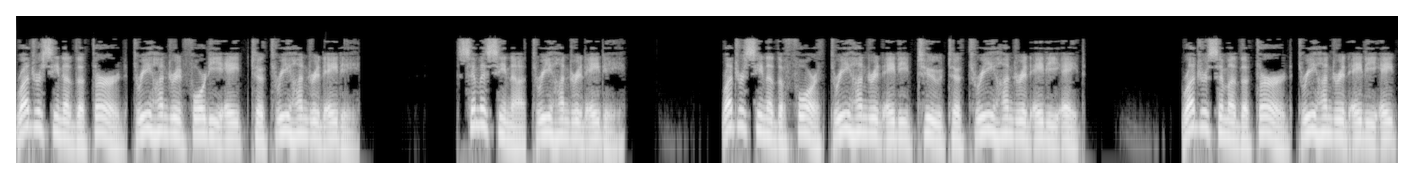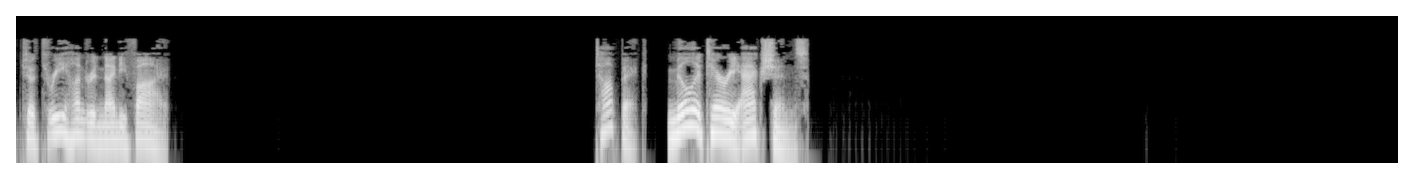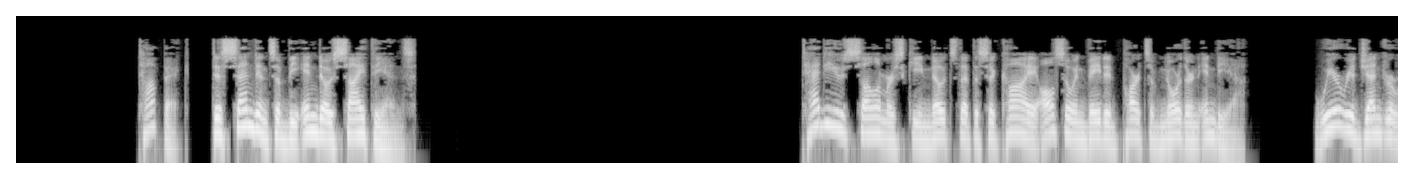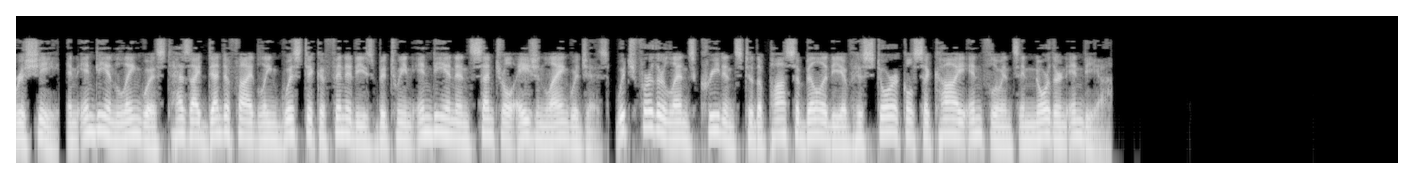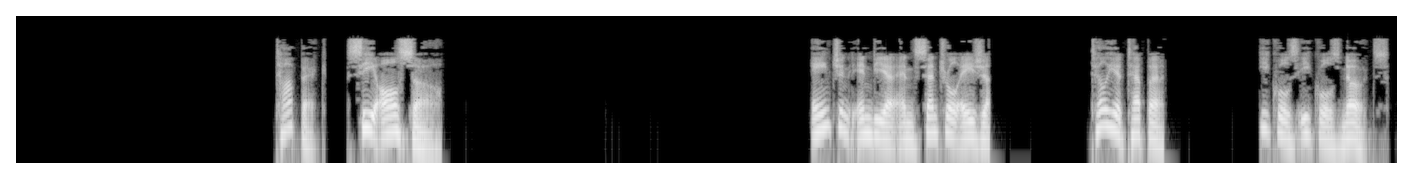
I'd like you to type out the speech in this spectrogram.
Rudrasena III 348 to 380 Simasena 380 Rudrasena IV 382 to 388 Rudrasimha III 388 to 395 Topic Military actions. Topic Descendants of the Indo-Scythians. Tadeusz Sulimirski notes that the Sakai also invaded parts of northern India. Weer Rajendra Rishi, an Indian linguist has identified linguistic affinities between Indian and Central Asian languages, which further lends credence to the possibility of historical Sakai influence in northern India. See also Ancient India and Central Asia Tilya Tepe Notes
